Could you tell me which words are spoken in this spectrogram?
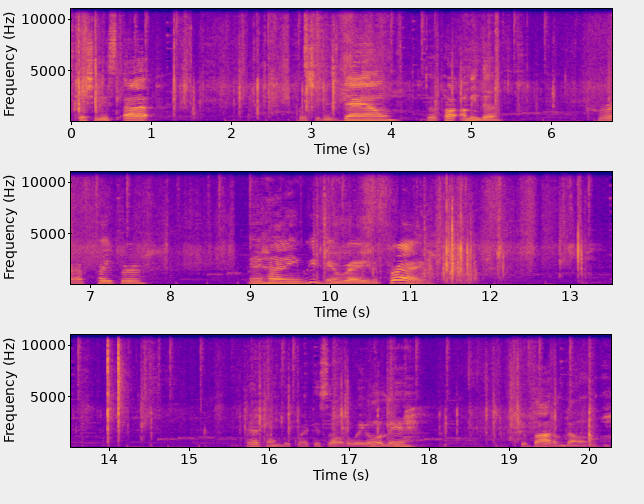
pushing this up, pushing this down. The part, I mean the craft paper. And honey, we've been ready to pray. That don't look like it's all the way on there. The bottom don't.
